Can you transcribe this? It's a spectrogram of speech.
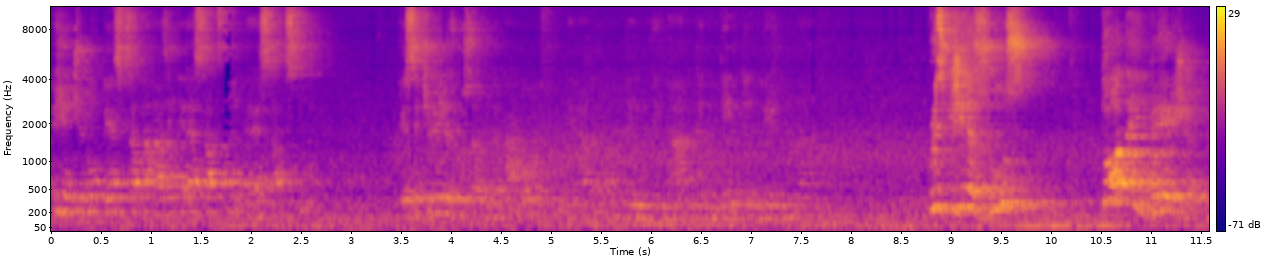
a gente não pensa que Satanás é interessado, não é interessado sim. Porque se tira Jesus da vida, acabou, não tem nada, não tem nada, não tem, não tem igreja, não tem nada. Por isso que Jesus, toda a igreja,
